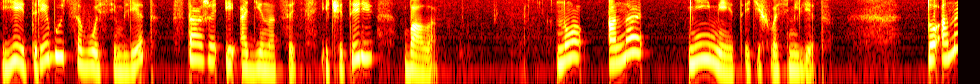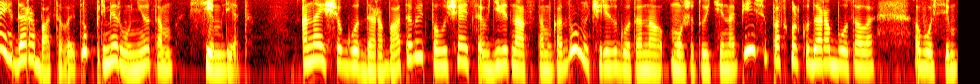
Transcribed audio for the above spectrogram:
ей требуется 8 лет стажа и 11,4 балла, но она не имеет этих 8 лет, то она их дорабатывает. Ну, к примеру, у нее там 7 лет. Она еще год дорабатывает, получается, в 2019 году, ну, через год она может уйти на пенсию, поскольку доработала 8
